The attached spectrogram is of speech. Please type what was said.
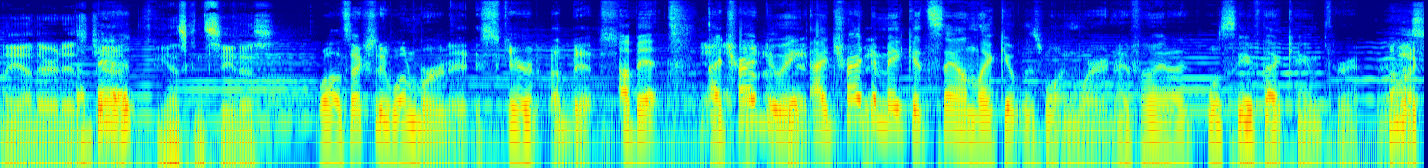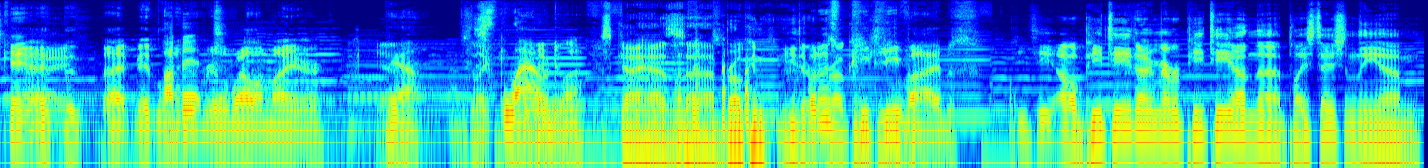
Oh yeah, there it is. A chat. bit? You guys can see this. Well, it's actually one word. It scared a bit. A bit. Yeah, I tried not a bit, I a tried to make it sound like it was one word. If uh, we'll see if that came through. Oh, I can't. I, I, it bit. landed real well on my ear. Yeah, It's like loud. made me laugh. This guy has uh, broken either. What is broken PT keyboard- vibes? PT. Oh, PT. Don't you remember PT on the PlayStation? The um,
